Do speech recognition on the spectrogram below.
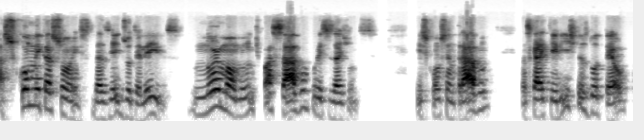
As comunicações das redes hoteleiras normalmente passavam por esses agentes. Eles concentravam nas características do hotel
